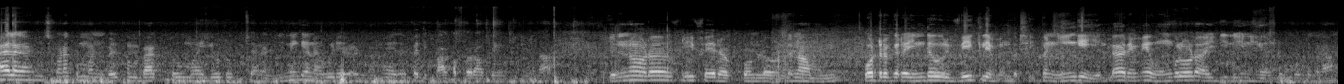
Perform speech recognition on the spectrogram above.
ஹலோ guys வணக்கம் and welcome back to my YouTube channel இன்றைக்கி நான் வீடியோவில் நம்ம எதை பற்றி பார்க்க போகிறோம் அப்படின்னு கேட்டிங்கன்னா என்னோடய ஃப்ரீ ஃபயர் அக்கௌண்ட்டில் வந்து நான் போட்டிருக்கிற இந்த ஒரு வீக்லி மெம்பர்ஷிப்பை நீங்கள் எல்லாருமே உங்களோட ஐடியிலையும் நீங்கள் வந்து போட்டுக்கலாம்.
